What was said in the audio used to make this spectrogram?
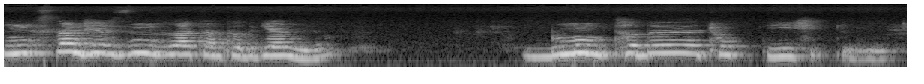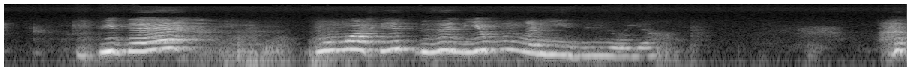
Hindistan cevizinin zaten tadı gelmiyor. Bunun tadı çok değişik geliyor. Bir de bu market bize niye bunları yediriyor ya?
